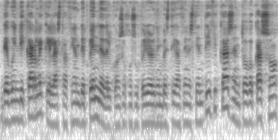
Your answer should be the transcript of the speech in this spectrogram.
debo indicarle que la estación depende del Consejo Superior de Investigaciones Científicas. En todo caso,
